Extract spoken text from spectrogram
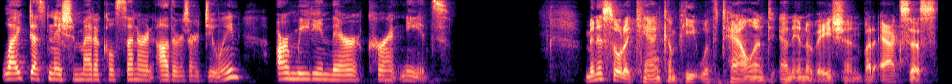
like Destination Medical Center and others are doing are meeting their current needs. Minnesota can compete with talent and innovation, but access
